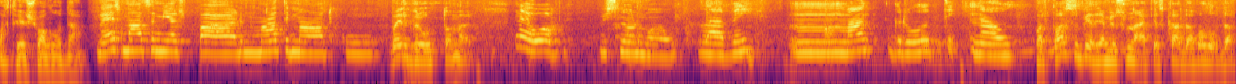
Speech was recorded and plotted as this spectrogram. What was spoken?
latviešu valodā. Mēs mācāmies par matemātiku. Vai ir grūti tomēr? Nē, labi, viss normāli. Labi. Man grūti nav. Ar klases biedriem jūs runājaties kādā valodā?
